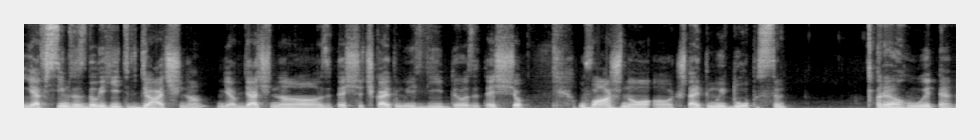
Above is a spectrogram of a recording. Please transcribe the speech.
Я всім заздалегідь вдячна. Я вдячна за те, що чекаєте мої відео, за те, що уважно о, читаєте мої дописи, реагуєте.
